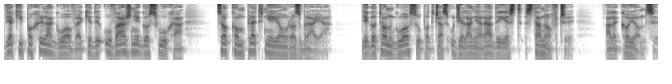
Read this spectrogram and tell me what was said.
w jaki pochyla głowę, kiedy uważnie go słucha, co kompletnie ją rozbraja. Jego ton głosu podczas udzielania rady jest stanowczy, ale kojący.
